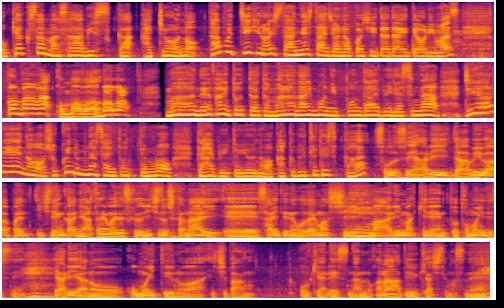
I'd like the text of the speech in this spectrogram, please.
お客様サービス課課長の田淵博さんにスタジオにお越しいただいております。こんばんは。こんばんは。こんばんは。まあねファンにとってはたまらないもん日本ダービーですが JRA の職員の皆さんにとってもダービーというのは格別ですか？そうですね。やはりダービーはやっぱり1年間に当たり前ですけど一度しかない、えー、祭典でございますし、えー、まあ有馬記念とともにですね、えー、やはりあの思いというのは一番大きなレースになるのかなという気がしてますね。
